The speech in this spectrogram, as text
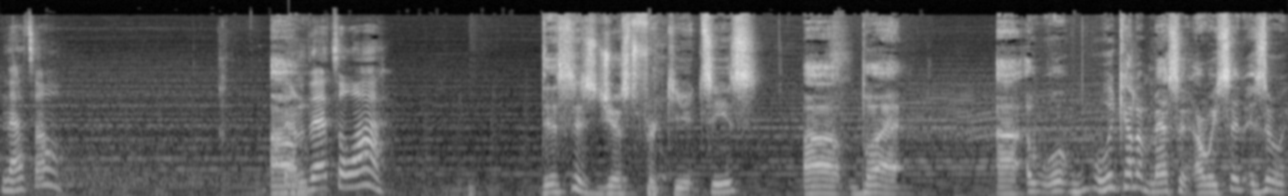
And that's all. None of that's a lie. this is just for cutesies. Uh, but uh, what kind of message are we sending? Is it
